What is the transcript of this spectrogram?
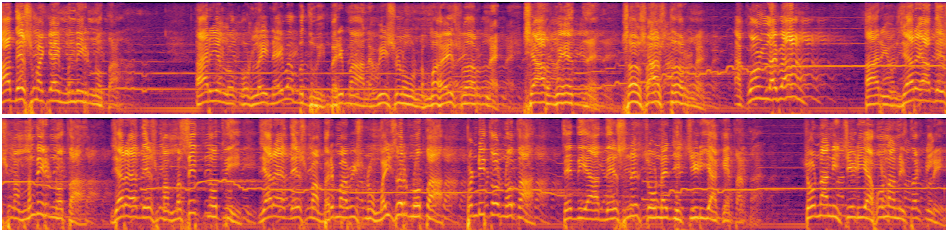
આ દેશમાં ક્યાંય મંદિર નહોતા. આર્ય લોકો લઈને આવ્યા બધું બ્રહ્મા વિષ્ણુ ને મહેશ્વર ને ચાર વેદ ને સશાસ્ત્ર ને આ કોણ લાવ્યા? આર્યો. જ્યારે આ દેશમાં મંદિર નહોતા, જ્યારે આ દેશમાં મસ્જિદ નહોતી, જ્યારે આ દેશમાં બ્રહ્મા વિષ્ણુ, મૈસર નહોતા, પંડિતો નહોતા તે દી આ દેશને સોનેજી ચીડિયા કહેતા હતા. સોનાની ચીડિયા, હોનાની તકલી.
